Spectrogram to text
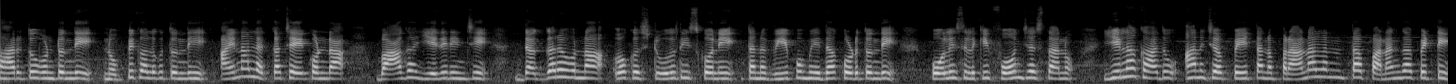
కారుతూ ఉంటుంది. నొప్పి కలుగుతుంది. అయినా లెక్క చేయకుండా బాగా ఎదిరించి దగ్గర ఉన్న ఒక స్టూల్ తీసుకొని తన వీపు మీద కొడుతుంది. పోలీసులకి ఫోన్ చేస్తాను. ఇలా కాదు అని చెప్పి తన ప్రాణాలంతా పణంగా పెట్టి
